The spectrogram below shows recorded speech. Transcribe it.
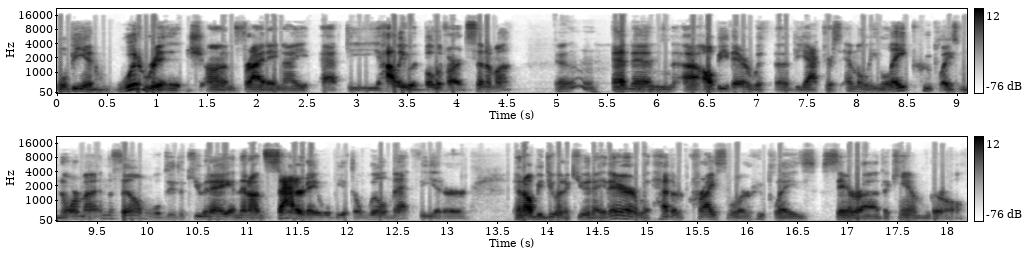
we'll be in Woodridge on Friday night at the Hollywood Boulevard Cinema. Oh, And then uh, I'll be there with the, the actress Emily Lake, who plays Norma in the film. We'll do the Q and A, and then on Saturday we'll be at the Wilmette Theater, and I'll be doing a Q and A there with Heather Chrisler, who plays Sarah, the cam girl.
